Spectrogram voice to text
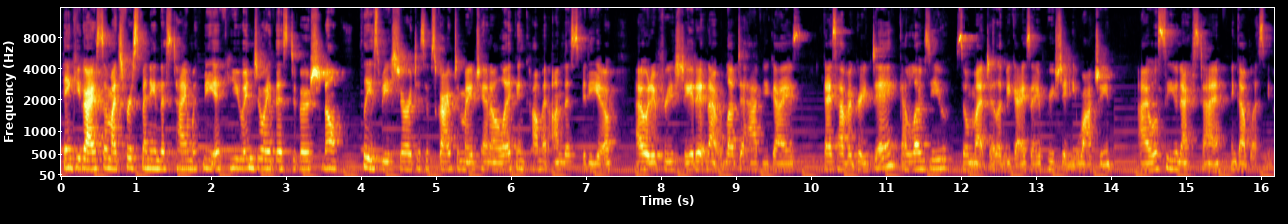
Thank you guys so much for spending this time with me. If you enjoyed this devotional, please be sure to subscribe to my channel, like and comment on this video. I would appreciate it and I would love to have you guys. Guys, have a great day. God loves you so much. I love you guys. I appreciate you watching. I will see you next time, and God bless you.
